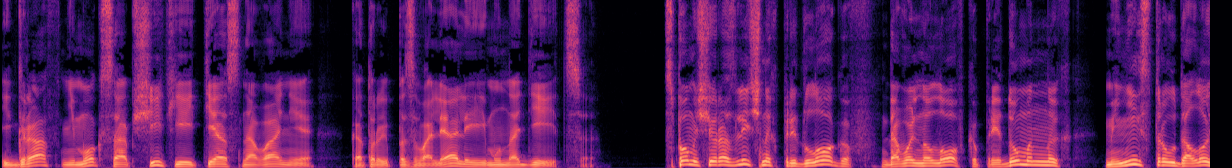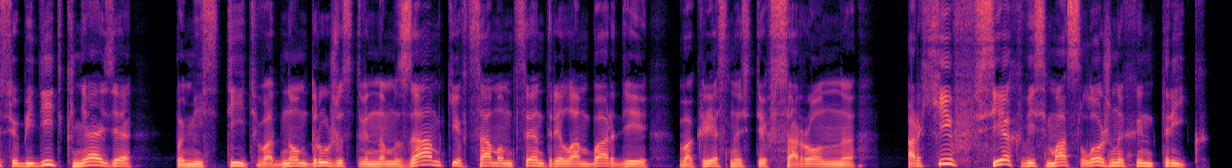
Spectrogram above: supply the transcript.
и граф не мог сообщить ей те основания, которые позволяли ему надеяться. С помощью различных предлогов, довольно ловко придуманных, министру удалось убедить князя поместить в одном дружественном замке в самом центре Ломбардии в окрестностях Саронна архив всех весьма сложных интриг,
